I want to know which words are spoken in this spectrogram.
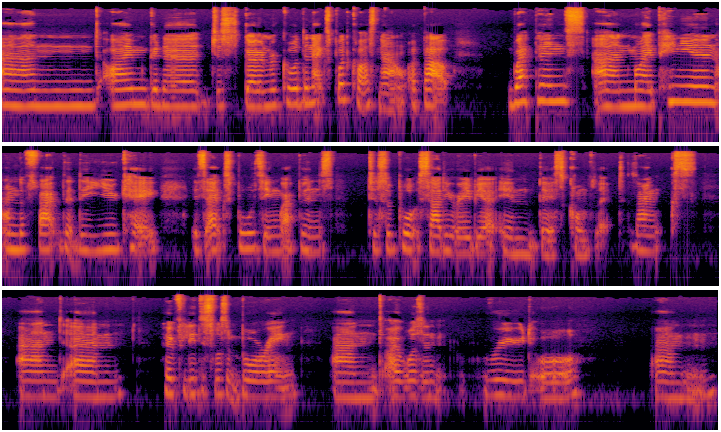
and I'm gonna just go and record the next podcast now about weapons and my opinion on the fact that the UK is exporting weapons to support Saudi Arabia in this conflict. Thanks and um, hopefully this wasn't boring and I wasn't rude or um,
